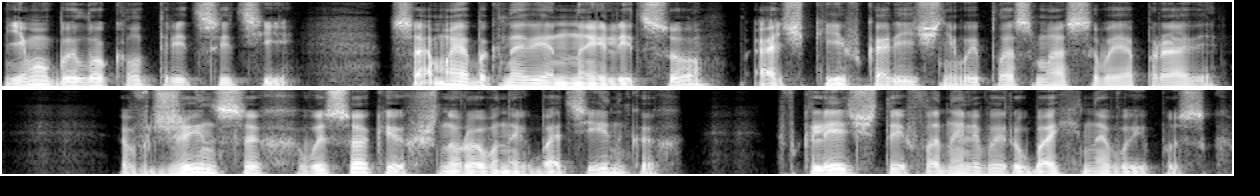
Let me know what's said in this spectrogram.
Ему было около тридцати. Самое обыкновенное лицо, очки в коричневой пластмассовой оправе, в джинсах, высоких шнурованных ботинках, в клетчатой фланелевой рубахе на выпуск.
